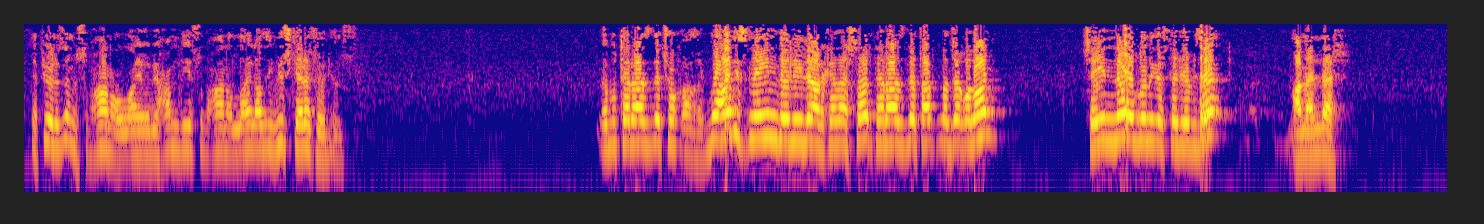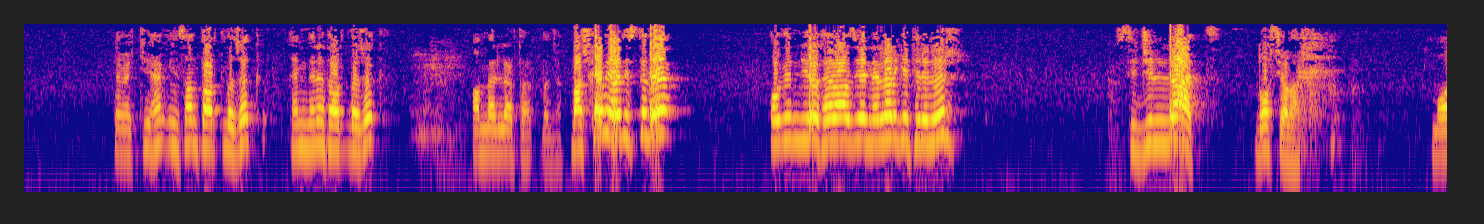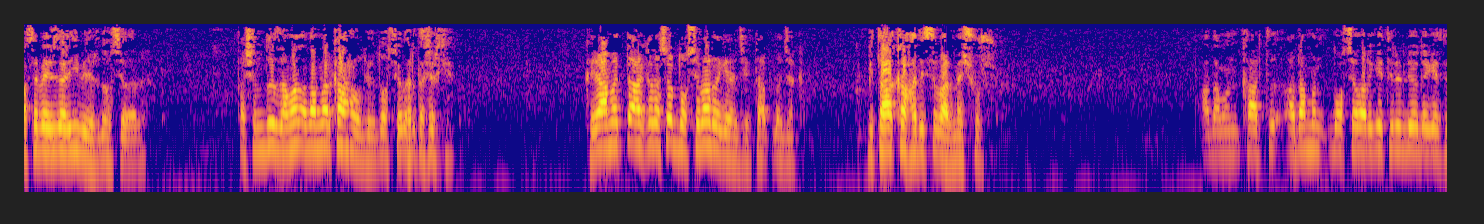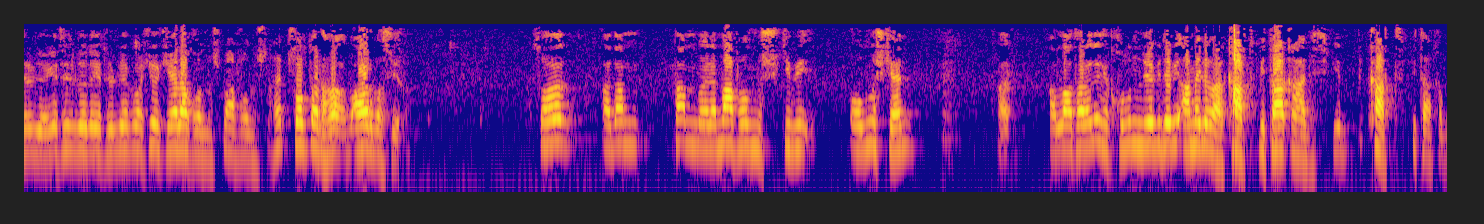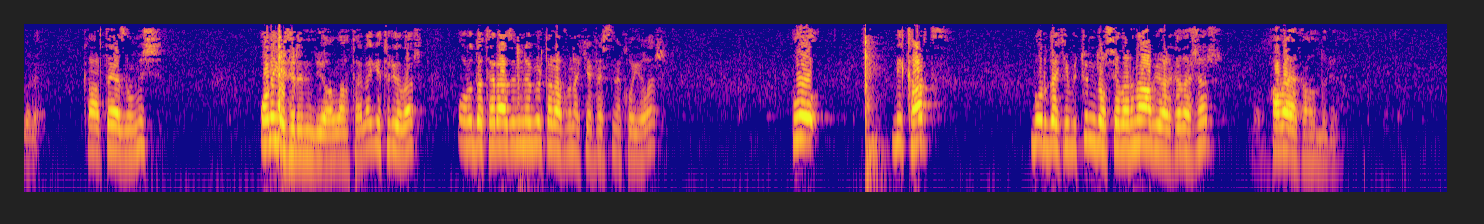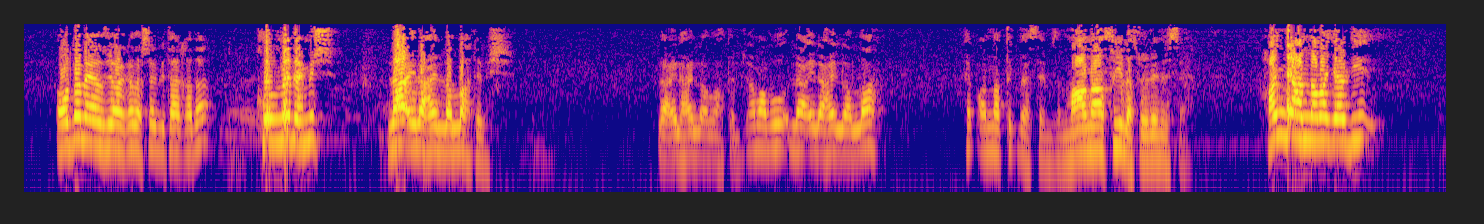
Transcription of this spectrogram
Yapıyoruz değil mi? Subhanallahi ve bihamdihi Subhanallahil azim. Yüz kere söylüyoruz. Ve bu terazide çok ağır. Bu hadis neyin delili arkadaşlar? Terazide tartılacak olan şeyin ne olduğunu gösteriyor bize? Ameller. Demek ki hem insan tartılacak hem de ne tartılacak? Ameller tartılacak. Başka bir hadiste de o gün diyor teraziye neler getirilir? Sicillat, dosyalar. Muhasebeciler iyi bilir dosyaları. Taşındığı zaman adamlar kahroluyor dosyaları taşırken. Kıyamette arkadaşlar dosyalar da gelecek, tartılacak. Bir taka hadisi var meşhur. Adamın kartı, adamın dosyaları getiriliyor da getiriliyor, getiriliyor da getiriliyor. Bakıyor ki helak olmuş, mahvolmuş. Hep sol tarafa ağır basıyor. Sonra adam tam böyle mahvolmuş gibi olmuşken allah Teala diyor ki kulun diyor bir de bir ameli var. Kart, bir taka hadis. Bir, bir kart, bir taka böyle. Karta yazılmış. Onu getirin diyor allah Teala. Getiriyorlar. Onu da terazinin öbür tarafına kefesine koyuyorlar. Bu bir kart buradaki bütün dosyaları ne yapıyor arkadaşlar? Havaya kaldırıyor. Orada ne yazıyor arkadaşlar bir takada? Kul ne demiş? La ilahe illallah demiş. La ilahe illallah demiş. Ama bu la ilahe illallah hep anlattık derslerimizde. Manasıyla söylenirse. Hangi anlama geldiği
